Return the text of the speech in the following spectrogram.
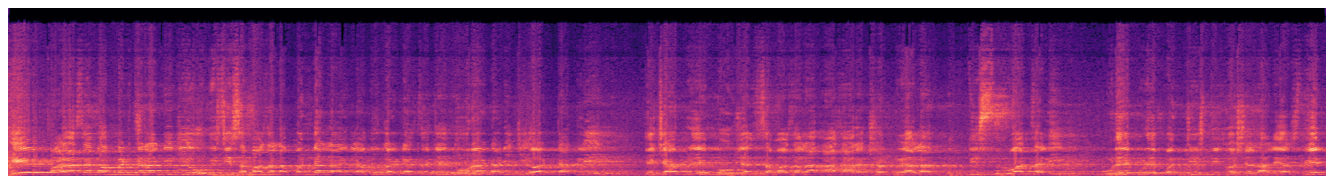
हे बाळासाहेब आंबेडकरांनी जी ओबीसी समाजाला मंडल आयोग लागू करण्याचं जे धोरण आणि जी अट टाकली त्याच्यामुळे बहुजन समाजाला आज आरक्षण मिळालं नुकतीच सुरुवात झाली. पुढे पुढे पंचवीस तीस वर्ष झाले असतील.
